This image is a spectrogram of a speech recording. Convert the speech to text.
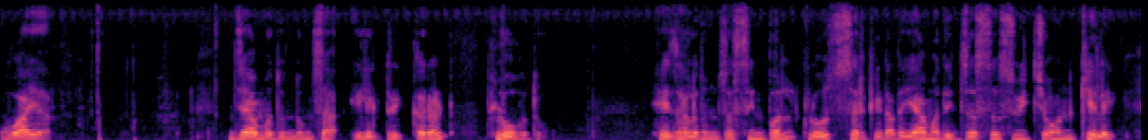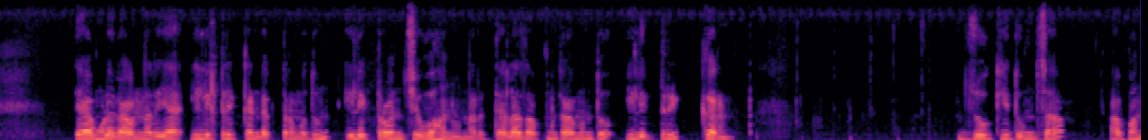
वायर ज्यामधून तुमचा इलेक्ट्रिक करंट फ्लो होतो. हे झालं तुमचं सिंपल क्लोज सर्किट आता यामध्ये जसं स्विच ऑन केलं आहे त्यामुळे काय होणार? या इलेक्ट्रिक कंडक्टरमधून इलेक्ट्रॉनचे वहन होणार. त्यालाच आपण काय म्हणतो? इलेक्ट्रिक करंट जो की तुमचा आपण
